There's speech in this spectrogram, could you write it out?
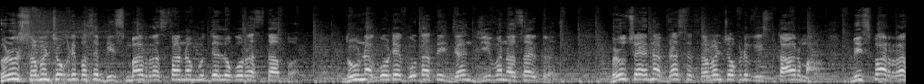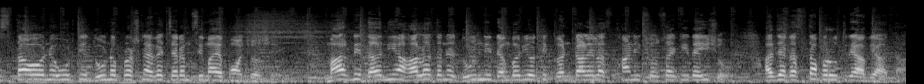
ભરૂચ શ્રમણ ચોકડી પાસે ભીસમાર રસ્તાના મુદ્દે લોકો રસ્તા પર ધૂળના ગોટે ગોટાથી જનજીવન અસરગ્રસ્ત. ભરૂચ શહેરના વ્યસ્ત શ્રવણ ચોકડી વિસ્તારમાં ભીસમાર રસ્તાઓ અને ઉડતી ધૂળનો પ્રશ્ન હવે ચરમસીમાએ પહોંચ્યો છે. માર્ગની દયનીય હાલત અને ધૂળની ડંબરીઓથી કંટાળેલા સ્થાનિક સોસાયટી રહીશો આજે રસ્તા પર ઉતરી આવ્યા હતા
